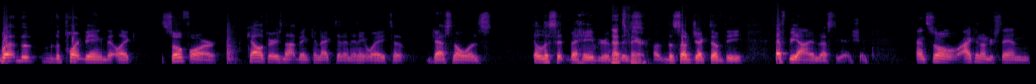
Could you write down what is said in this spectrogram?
Well, the the point being that like so far, Calipari's not been connected in any way to Gassnola's illicit behavior. That's that is fair. uh, The subject of the FBI investigation, and so I can understand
